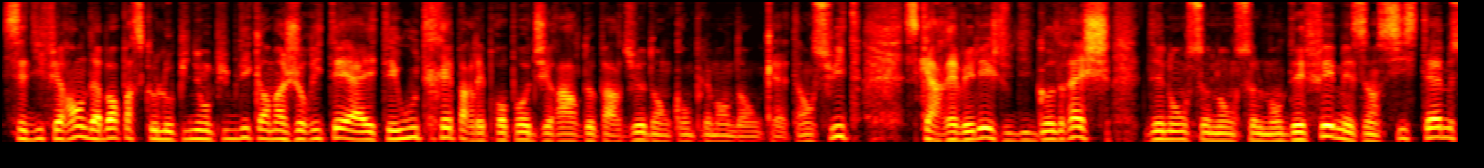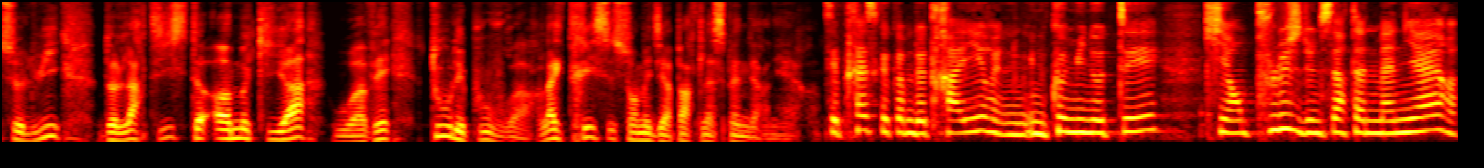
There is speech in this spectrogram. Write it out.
c'est différent d'abord parce que l'opinion publique en majorité a été outrée par les propos de Gérard Depardieu dans le complément d'enquête. Ensuite, ce qu'a révélé Judith Godrèche dénonce non seulement des faits, mais un système, celui de l'artiste, homme qui a ou avait tous les pouvoirs. L'actrice sur Mediapart la semaine dernière. C'est presque comme de trahir une, une communauté qui, en plus d'une certaine manière,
